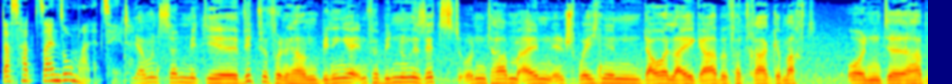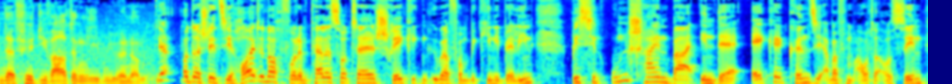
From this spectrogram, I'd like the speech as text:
Das hat sein Sohn mal erzählt. Wir haben uns dann mit der Witwe von Herrn Binninger in Verbindung gesetzt und haben einen entsprechenden Dauerleihgabevertrag gemacht und äh, haben dafür die Wartung eben übernommen. Ja, und da steht sie heute noch vor dem Palace Hotel, schräg gegenüber vom Bikini Berlin. Bisschen unscheinbar in der Ecke, können Sie aber vom Auto aus sehen,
